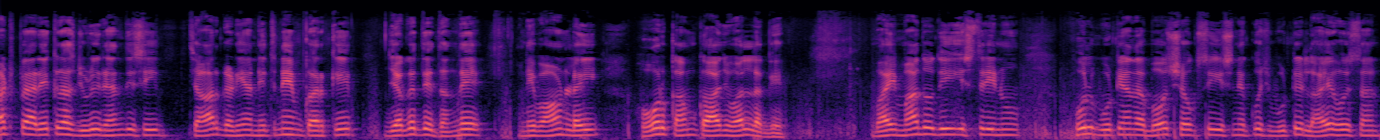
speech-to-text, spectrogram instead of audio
ਅੱਠ ਪੈਰ ਇੱਕ ਰਸ ਜੁੜੀ ਰਹਿੰਦੀ ਸੀ, ਚਾਰ ਘੜੀਆਂ ਨਿਤਨੇਮ ਕਰਕੇ ਜਗਤ ਦੇ ਧੰਦੇ ਨਿਭਾਉਣ ਲਈ ਹੋਰ ਕੰਮ ਕਾਜ ਵੱਲ ਲੱਗੇ। ਭਾਈ ਮਾਧੋ ਦੀ ਇਸਤਰੀ ਨੂੰ ਫੁੱਲ ਬੂਟਿਆਂ ਦਾ ਬਹੁਤ ਸ਼ੌਕ ਸੀ ਇਸਨੇ ਕੁਝ ਬੂਟੇ ਲਾਏ ਹੋਏ ਸਨ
